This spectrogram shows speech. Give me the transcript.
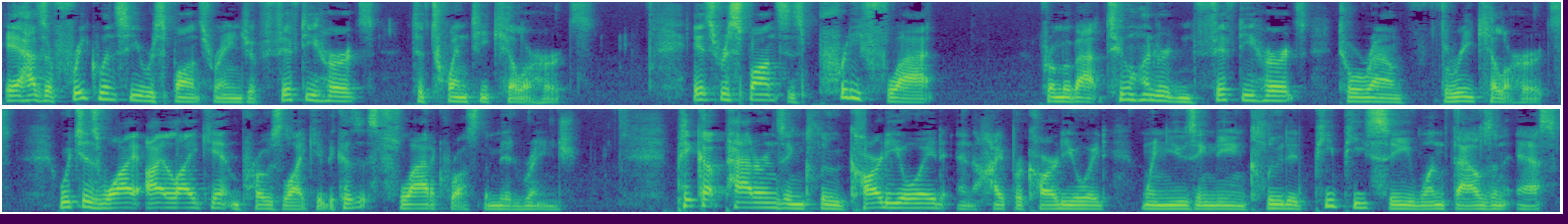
It has a frequency response range of 50 Hz to 20 kHz. Its response is pretty flat from about 250 Hz to around 3 kilohertz, which is why I like it and pros like it because it's flat across the mid range. Pickup patterns include cardioid and hypercardioid when using the included PPC 1000S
